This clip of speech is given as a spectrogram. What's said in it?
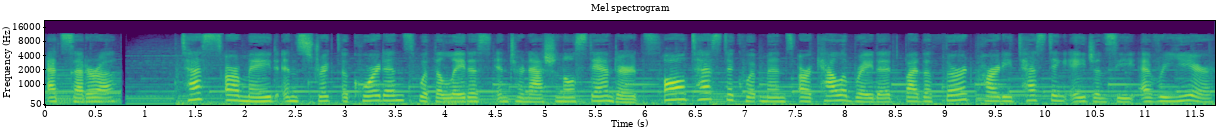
etc. Tests are made in strict accordance with the latest international standards. All test equipments are calibrated by the third-party testing agency every year.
